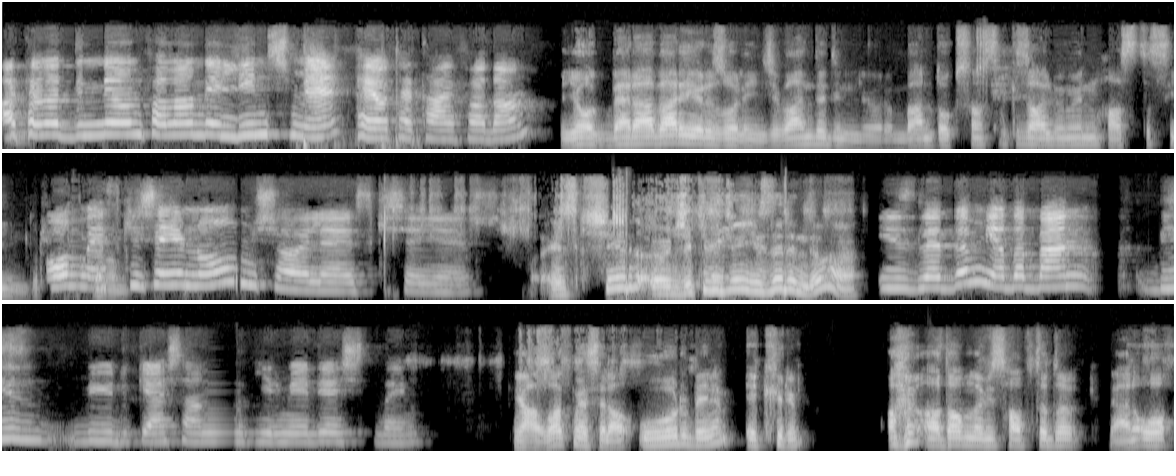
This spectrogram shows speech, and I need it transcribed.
Athena dinliyorum falan diye linç mi Peyote tayfadan? Yok beraber yeriz o linci. Ben de dinliyorum. Ben 98 albümünün hastasıyımdır. Oğlum Canım. Eskişehir ne olmuş öyle Eskişehir? Eskişehir'de önceki videoyu izledin değil mi? İzledim ya da ben biz büyüdük, yaşlandık. 27 yaşındayım. Ya bak mesela Uğur benim ekürüm. Adamla biz haftada yani o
